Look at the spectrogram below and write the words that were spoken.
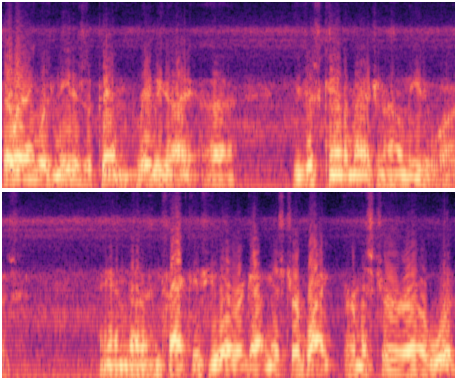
Everything was neat as a pin, really. I, uh, you just can't imagine how neat it was. And uh, in fact, if you ever got Mr. White or Mr. Uh, Wood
